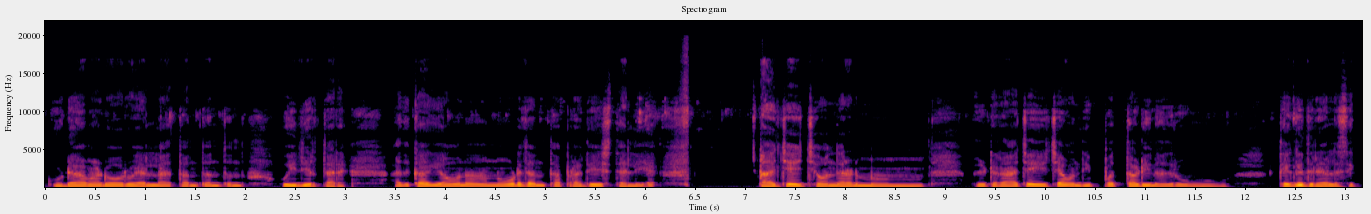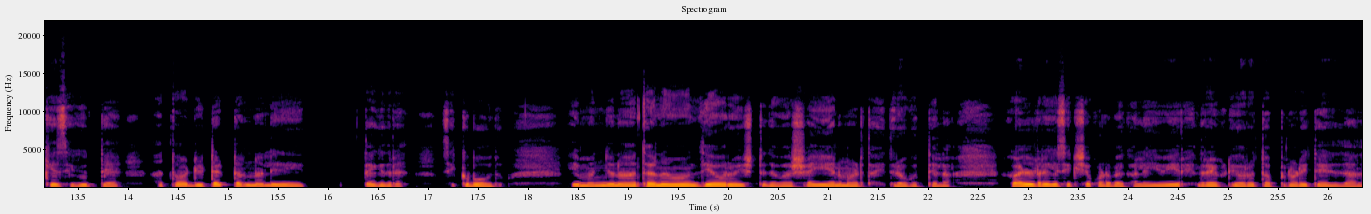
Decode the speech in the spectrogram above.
ಗುಡ್ಡ ಮಾಡೋರು ಎಲ್ಲ ತಂದು ತಂದು ತಂದು ಒಯ್ದಿರ್ತಾರೆ. ಅದಕ್ಕಾಗಿ ಅವನ ನೋಡಿದಂಥ ಪ್ರದೇಶದಲ್ಲಿ ಆಚೆ ಈಚೆ ಒಂದೆರಡು ಮೀಟರ್ ಆಚೆ ಈಚೆ ಒಂದು ಇಪ್ಪತ್ತು ಅಡಿನಾದರೂ ತೆಗೆದ್ರೆ, ಅಲ್ಲಿ ಸಿಕ್ಕೇ ಸಿಗುತ್ತೆ. ಅಥವಾ ಡಿಟೆಕ್ಟರ್ನಲ್ಲಿ ತೆಗೆದ್ರೆ ಸಿಕ್ಕಬಹುದು ಈ ಮಂಜುನಾಥನು ದೇವರು ಇಷ್ಟು ವರ್ಷ ಏನು ಮಾಡ್ತಾಯಿದ್ರು ಗೊತ್ತಿಲ್ಲ. ಕಳ್ಳರಿಗೆ ಶಿಕ್ಷೆ ಕೊಡಬೇಕಲ್ಲ ಈ ವೀರೇಂದ್ರ ಹೆಗ್ಗಡೆಯವರು ತಪ್ಪು ನಡೀತಾ ಇದ್ದಾಗ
